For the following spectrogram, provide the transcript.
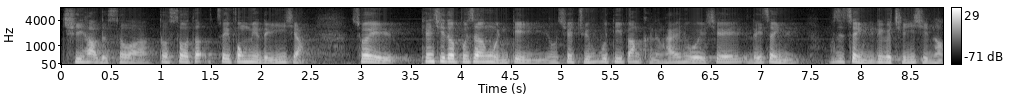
七号的时候啊，都受到这方面的影响，所以天气都不是很稳定，有些局部地方可能还会有一些雷阵雨。不是阵雨这个情形哈，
